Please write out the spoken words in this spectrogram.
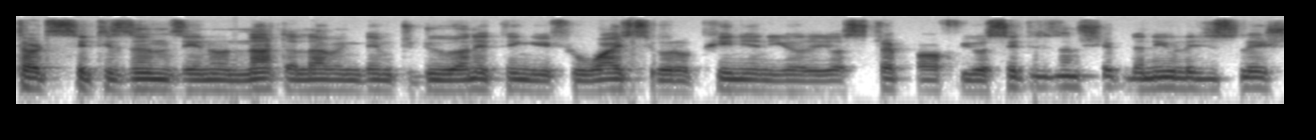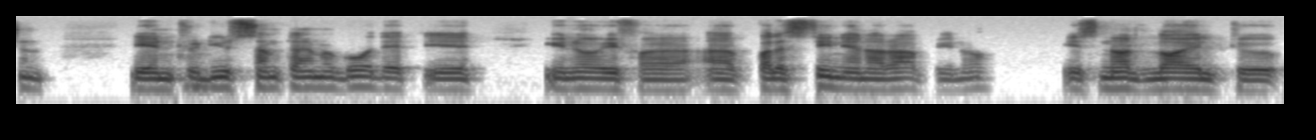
third citizens. You know, not allowing them to do anything. If you voice your opinion, you're you're stripped of your citizenship. The new legislation they introduced some time ago that uh, you know, if a, a, Palestinian Arab, you know, is not loyal to,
